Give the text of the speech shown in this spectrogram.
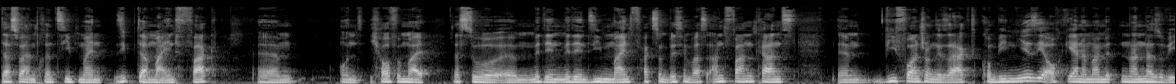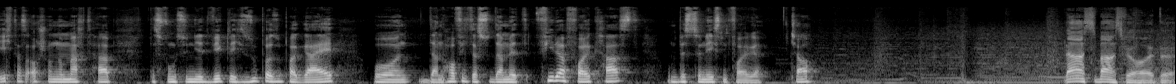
das war im Prinzip mein siebter Mindfuck. Ähm, und ich hoffe mal, dass du ähm, mit, den, mit den sieben Mindfucks so ein bisschen was anfangen kannst. Ähm, wie vorhin schon gesagt, kombiniere sie auch gerne mal miteinander, so wie ich das auch schon gemacht habe. Das funktioniert wirklich super, super geil. Und dann hoffe ich, dass du damit viel Erfolg hast. Und bis zur nächsten Folge. Ciao. Das war's für heute.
